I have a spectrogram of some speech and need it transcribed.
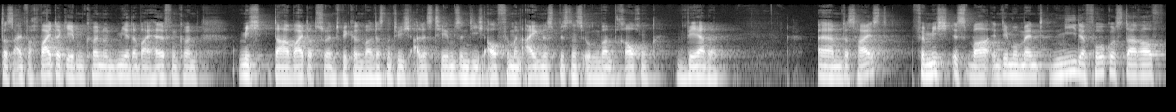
das einfach weitergeben können und mir dabei helfen können, mich da weiterzuentwickeln, weil das natürlich alles Themen sind, die ich auch für mein eigenes Business irgendwann brauchen werde. Ähm, das heißt, für mich ist, war in dem Moment nie der Fokus darauf,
